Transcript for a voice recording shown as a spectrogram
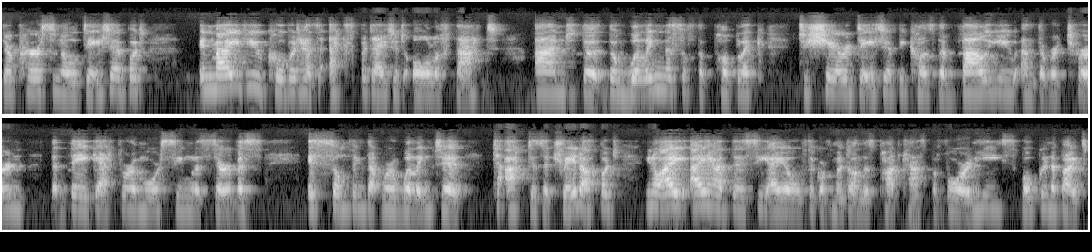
their personal data. But in my view, COVID has expedited all of that and the the willingness of the public to share data because the value and the return that they get for a more seamless service is something that we're willing to to act as a trade-off. But you know, I I had the CIO of the government on this podcast before, and he's spoken about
